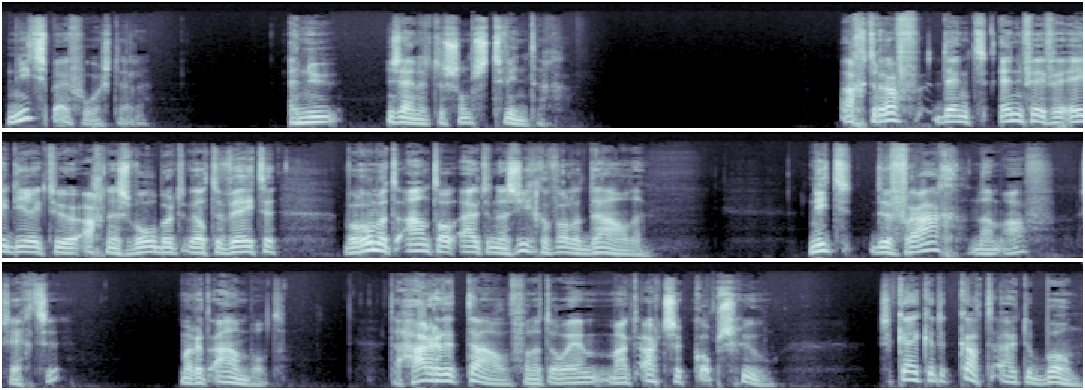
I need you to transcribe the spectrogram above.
niets bij voorstellen. En nu zijn het er soms twintig. Achteraf denkt NVVE-directeur Agnes Wolbert wel te weten waarom het aantal euthanasiegevallen daalde. Niet de vraag nam af, zegt ze, maar het aanbod. De harde taal van het OM maakt artsen kopschuw. Ze kijken de kat uit de boom.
